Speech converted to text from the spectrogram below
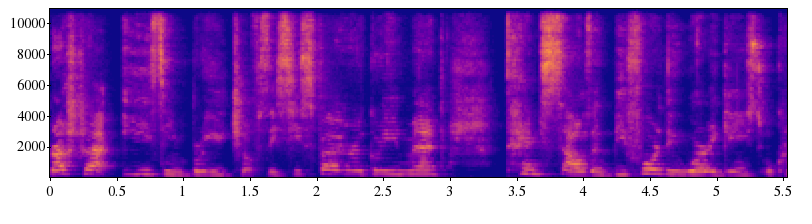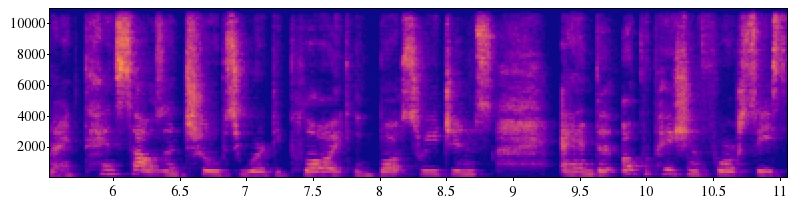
Russia is in breach of the ceasefire agreement. 10,000, before the war against Ukraine, 10,000 troops were deployed in both regions and the occupation forces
